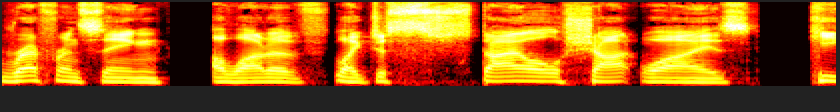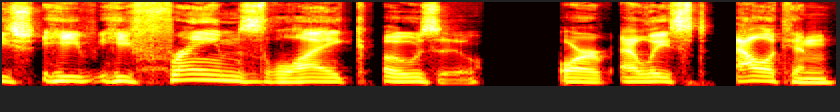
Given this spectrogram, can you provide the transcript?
referencing a lot of like just style shot wise. He he he frames like Ozu, or at least Alekan,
